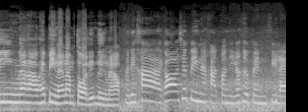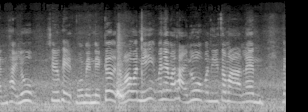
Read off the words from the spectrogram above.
ปิงนะครับ ให้ปิงแนะนำตัวนิดนึงนะครับ สวัสดีค่ะ ก็ชื่อปิงนะคะ ตอนนี้ก็คือเป็นฟรีแลนซ์ถ่ายรูป ชื่อเพจ Moment Maker แต่ว่าวันนี้ไม่ได้มาถ่ายรูป วันนี้จะมาเล่นเบ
